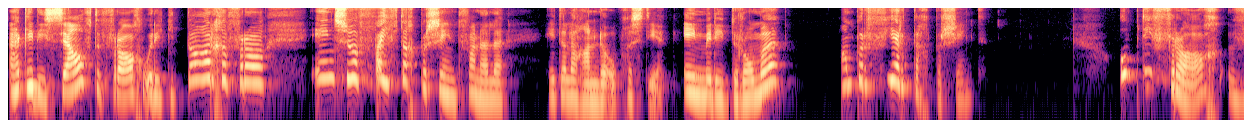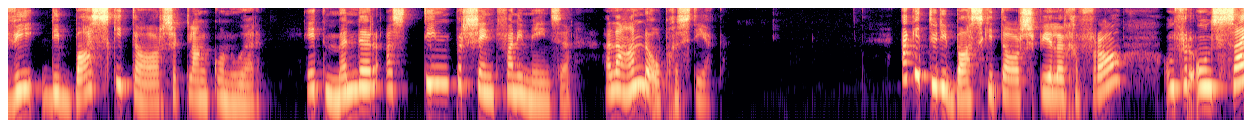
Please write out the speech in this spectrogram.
Ek het dieselfde vraag oor die kitaar gevra en so 50% van hulle het hulle hande opgesteek en met die dromme amper 40%. Op die vraag wie die basgitaar se klank kon hoor, het minder as 10% van die mense hulle hande opgesteek. Ek het toe die basgitaarspeler gevra om vir ons sy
